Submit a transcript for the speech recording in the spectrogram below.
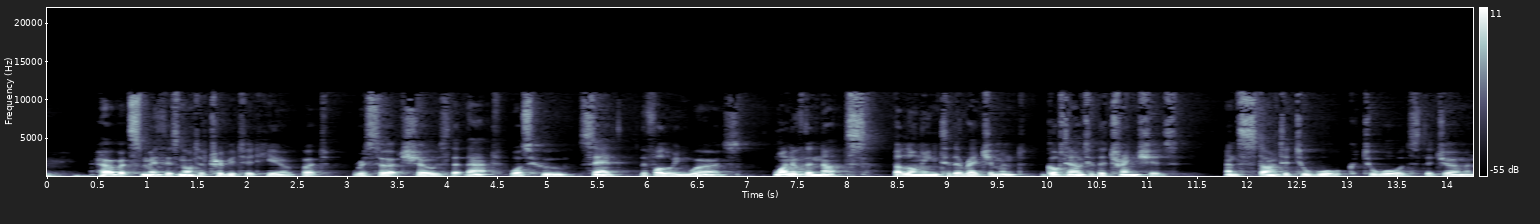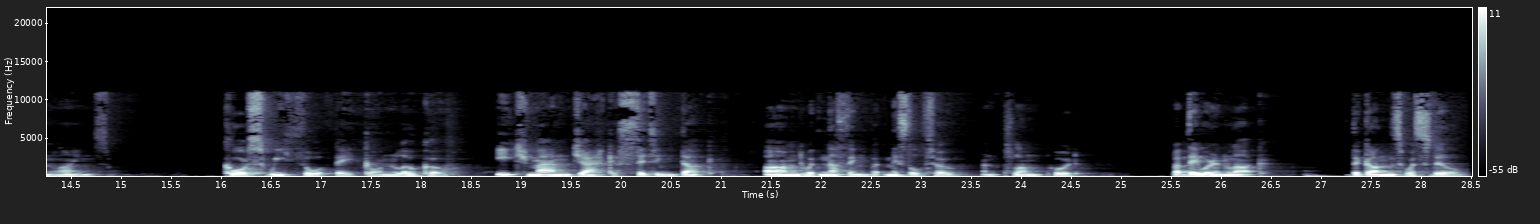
Herbert Smith is not attributed here, but research shows that that was who said the following words One of the nuts belonging to the regiment got out of the trenches and started to walk towards the German lines. Course we thought they'd gone loco each man Jack a sitting duck, armed with nothing but mistletoe and plum pud. But they were in luck. The guns were still.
